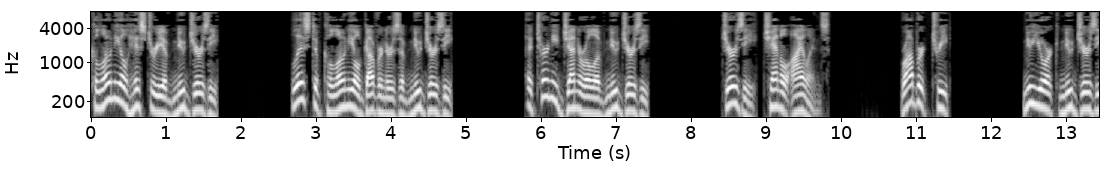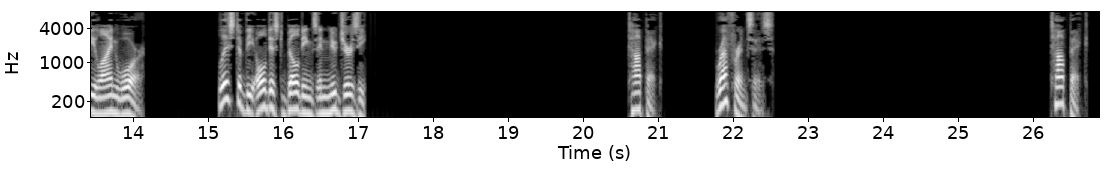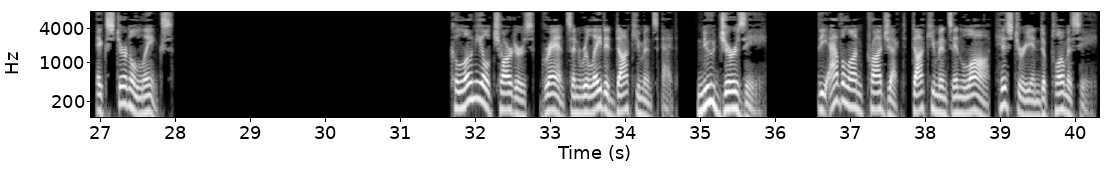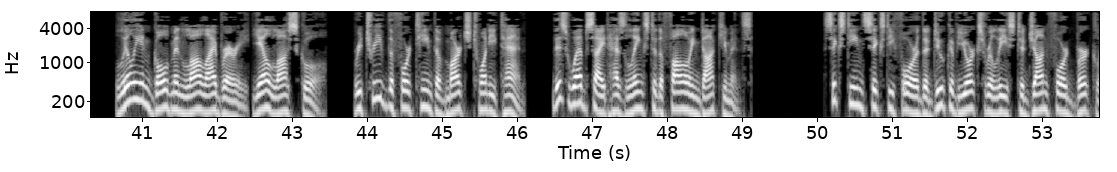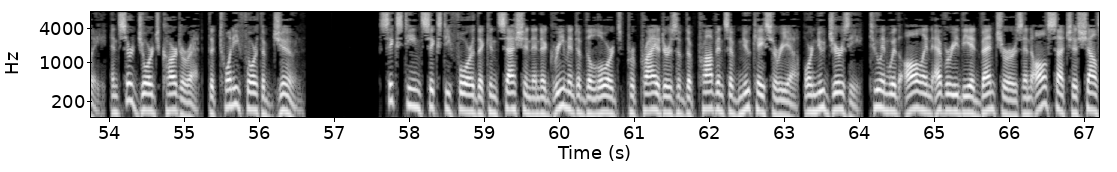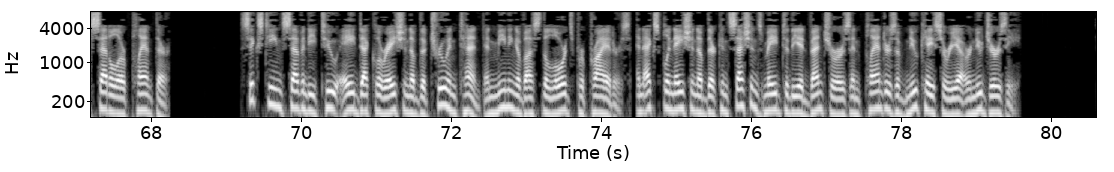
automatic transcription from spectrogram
Colonial history of New Jersey. List of colonial governors of New Jersey. Attorney General of New Jersey. Jersey, Channel Islands. Robert Treat. New York New Jersey Line War List of the oldest buildings in New Jersey References External links Colonial charters, grants and related documents at New Jersey. The Avalon Project, Documents in Law, History and Diplomacy. Lillian Goldman Law Library Yale Law School. Retrieved 14 March 2010. This website has links to the following documents. 1664 The Duke of York's release to John Lord Berkeley, and Sir George Carteret, 24 June. 1664 The concession and agreement of the Lords Proprietors of the province of New Caesarea, or New Jersey, to and with all and every the adventurers and all such as shall settle or plant there 1672 A declaration of the true intent and meaning of us the Lords Proprietors, an explanation of their concessions made to the adventurers and planters of New Caesarea or New Jersey.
